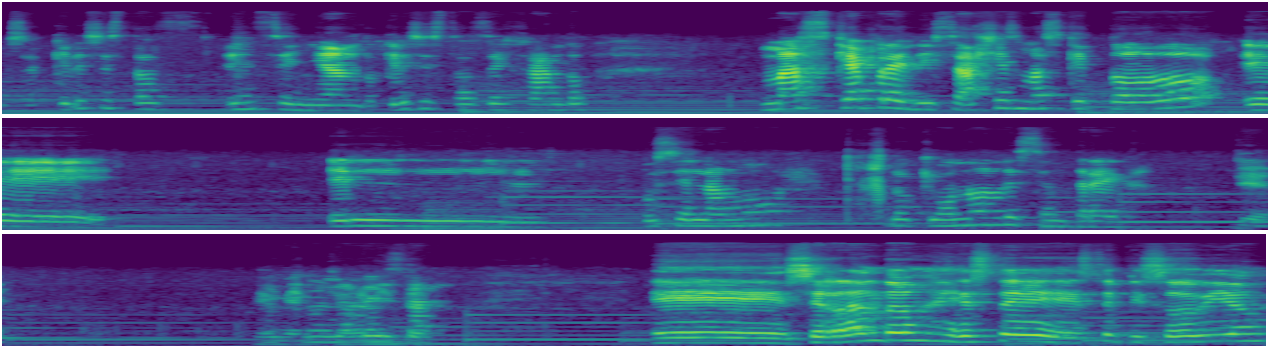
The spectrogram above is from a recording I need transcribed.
O sea, ¿qué les estás enseñando? ¿Qué les estás dejando? Más que aprendizajes, más que todo, eh, el, pues el amor, lo que uno les entrega. Bien. Bien, bien, lo que uno les da. Eh, cerrando este, este episodio,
